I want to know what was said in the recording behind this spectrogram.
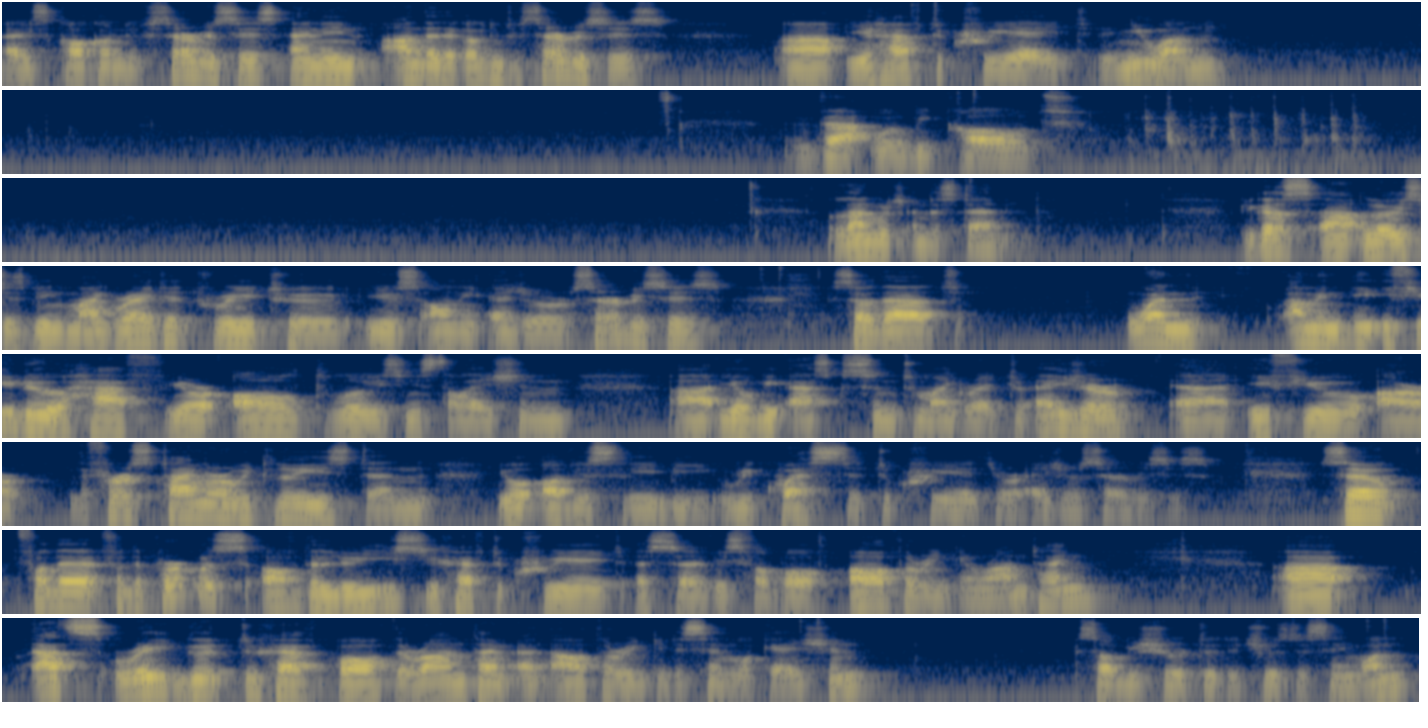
Uh, it's called cognitive services and in under the cognitive services uh, you have to create the new one that will be called language understanding. Because uh, LUIS is being migrated really to use only Azure services so that when, I mean, if you do have your old LUIS installation, uh, you'll be asked soon to migrate to Azure. Uh, if you are the first timer with LUIS, then you'll obviously be requested to create your Azure services. So for the, for the purpose of the LUIS, you have to create a service for both authoring and runtime. Uh, that's really good to have both the runtime and authoring in the same location. So be sure to, to choose the same one.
